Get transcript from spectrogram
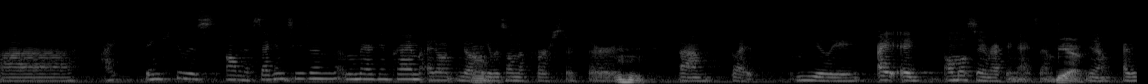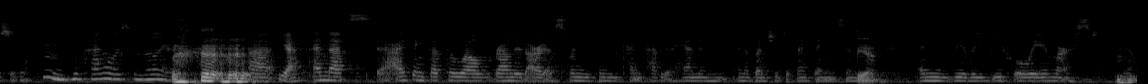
uh, I think he was on the second season of American Crime. I don't know if he Oh. was on the first or 3rd Mhm. um, but really I, I almost didn't recognize him. Yeah. You know, I was just like, hmm, he kind of looks familiar. uh, yeah, and that's I think that's a well-rounded artist when you can kind of have your hand in, in a bunch of different things and Yeah. and really be fully immersed. Know, Mhm.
